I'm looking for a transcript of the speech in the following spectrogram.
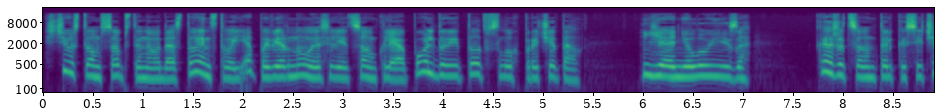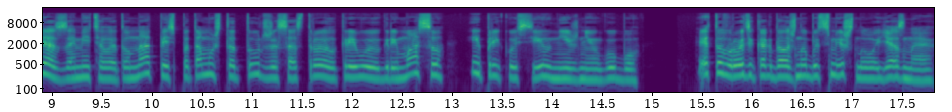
С чувством собственного достоинства я повернулась лицом к Леопольду, и тот вслух прочитал: "Я не Луиза". Кажется, он только сейчас заметил эту надпись, потому что тут же состроил кривую гримасу и прикусил нижнюю губу. Это вроде как должно быть смешно, я знаю.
